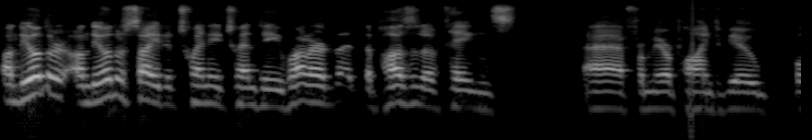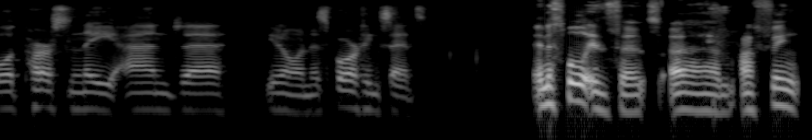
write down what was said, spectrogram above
on the other on the other side of twenty twenty, what are the, the, positive things uh, from your point of view, both personally and uh, you know in a sporting sense? In a sporting sense, um, I think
